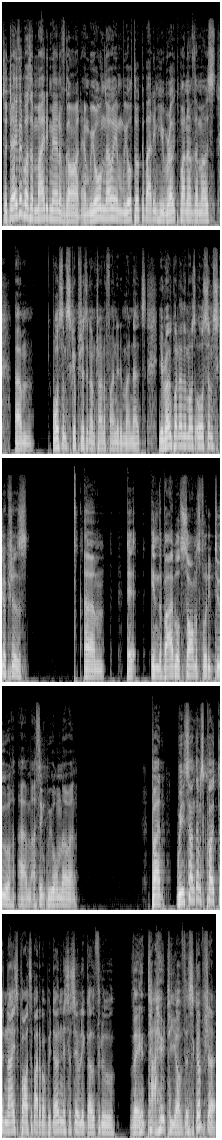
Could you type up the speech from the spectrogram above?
So David was a mighty man of God, and we all know him. We all talk about him. He wrote one of the most um, awesome scriptures, and I'm trying to find it in my notes. He wrote one of the most awesome scriptures um, in the Bible, Psalms 42. Um, I think we all know it. But we sometimes quote the nice parts about it, but we don't necessarily go through the entirety of the scripture.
